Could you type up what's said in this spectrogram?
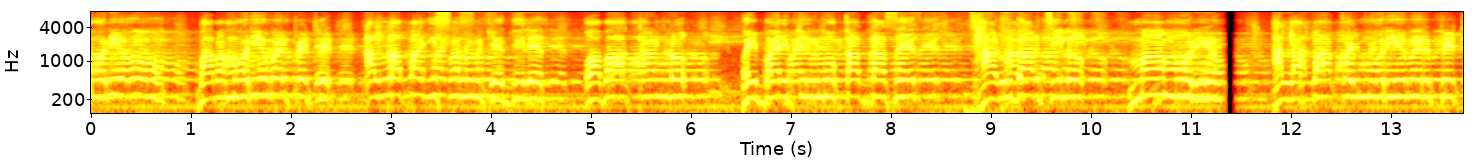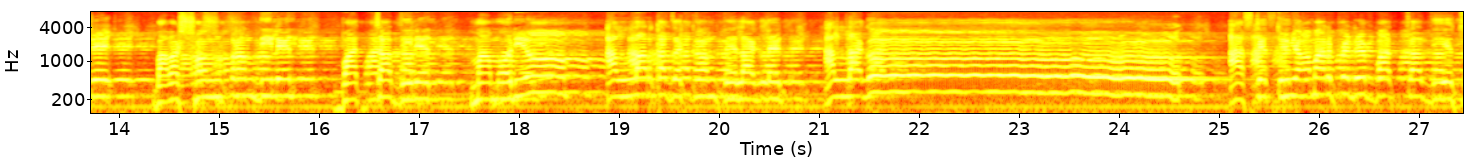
মরিয়ম বাবা মরিয়মের পেটে আল্লাহ পাক ঈসা নবীকে দিলেন। অবাক কাণ্ড, ওই বাইতুল মুকাদ্দাসের ঝাড়ুদার ছিল, মা মরিয়ম আল্লাহ পাক ওই মরিয়মের পেটে বাবা সন্তান দিলেন, বাচ্চা দিলেন। মা মরিয়ম আল্লাহর কাছে কাঁদতে লাগলেন, আল্লাহ গো আজকে তুমি আমার পেটে বাচ্চা দিয়েছ।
